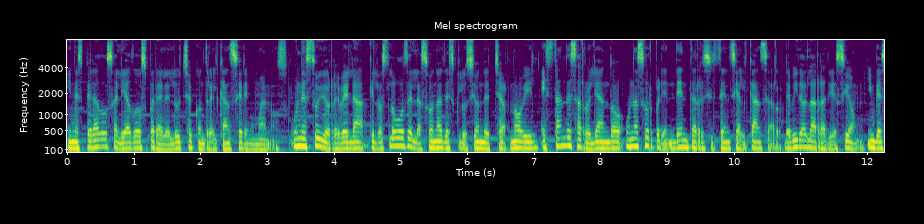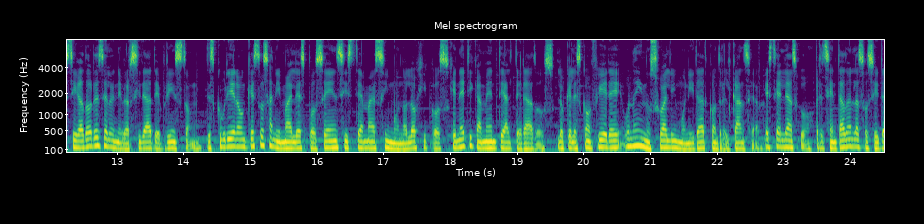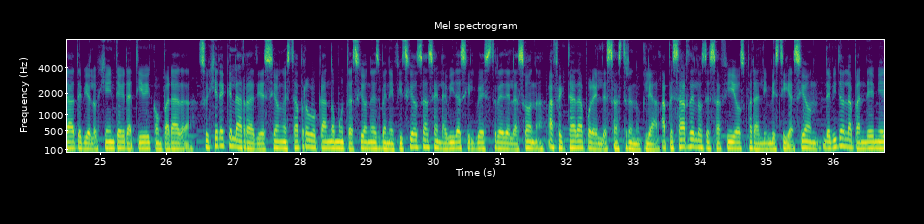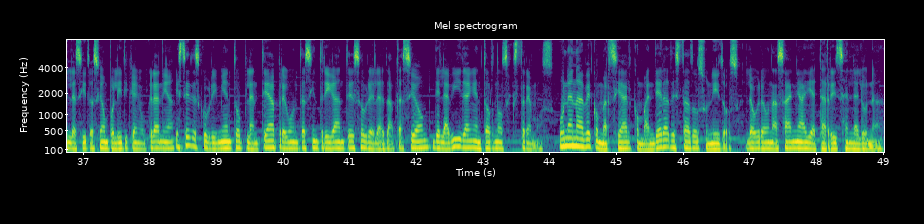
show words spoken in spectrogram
inesperados aliados para la lucha contra el cáncer en humanos. Un estudio revela que los lobos de la zona de exclusión de Chernóbil están desarrollando una sorprendente resistencia al cáncer debido a la radiación. Investigadores de la Universidad de Princeton descubrieron que estos animales poseen sistemas inmunológicos genéticamente alterados, lo que les confiere una inusual inmunidad contra el cáncer. Este hallazgo, presentado en la Sociedad de Biología Integrativa y Comparada, sugiere que la radiación está provocando mutaciones beneficiosas en la vida silvestre de la zona afectada por el desastre nuclear. A pesar de los desafíos para la investigación debido a la pandemia y la situación política en Ucrania, este descubrimiento plantea preguntas intrigantes sobre la adaptación de la vida en entornos extremos. Una nave comercial con bandera de Estados Unidos logra una hazaña y aterriza en la Luna.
